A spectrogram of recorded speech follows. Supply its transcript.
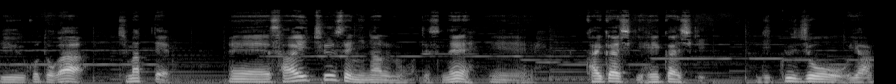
いうことが決まって、えー再抽選になるのはですね、えー開会式、閉会式、陸上、野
